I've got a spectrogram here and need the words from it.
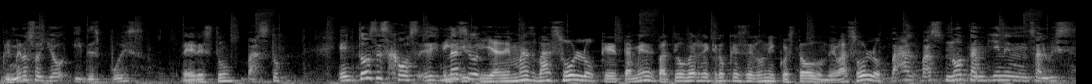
primero soy yo y después... Eres tú. Vas tú. Entonces José Ignacio... Y, además va solo, que también el Partido Verde creo que es el único estado donde va solo. Va, no, también en San Luis.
